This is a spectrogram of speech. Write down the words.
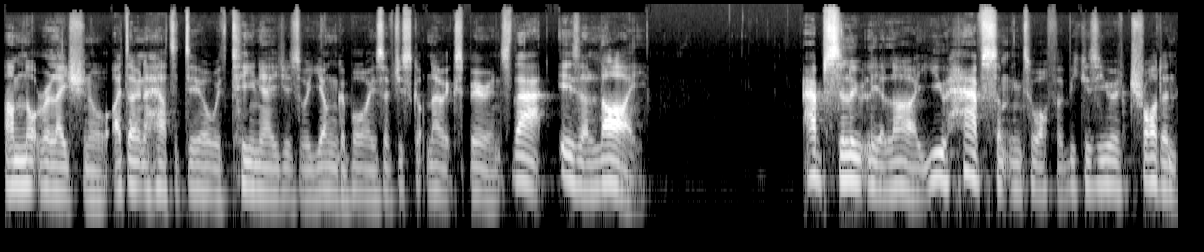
I'm not relational. I don't know how to deal with teenagers or younger boys. I've just got no experience. That is a lie absolutely a lie. You have something to offer because you have trodden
